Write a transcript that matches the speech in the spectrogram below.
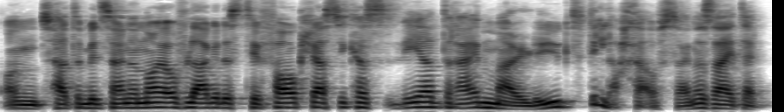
und hatte mit seiner Neuauflage des TV-Klassikers Wer dreimal lügt die Lacher auf seiner Seite.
